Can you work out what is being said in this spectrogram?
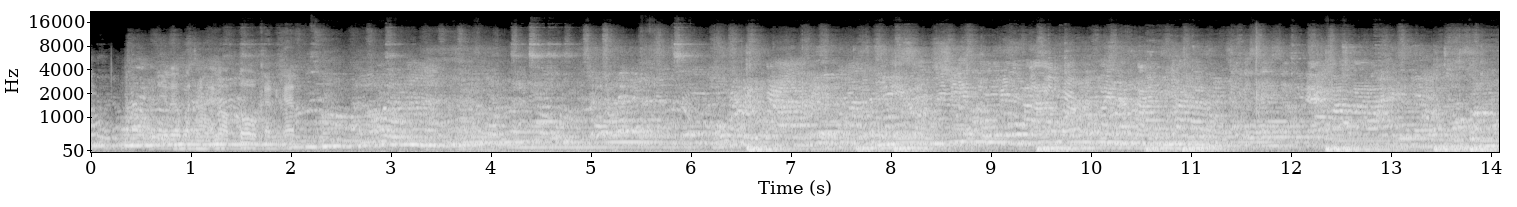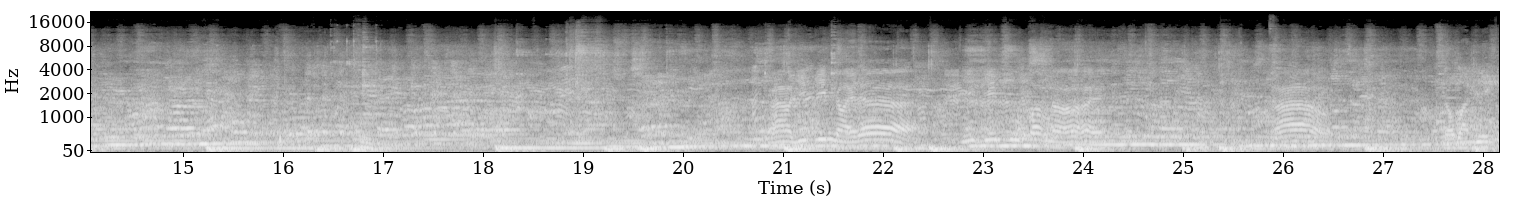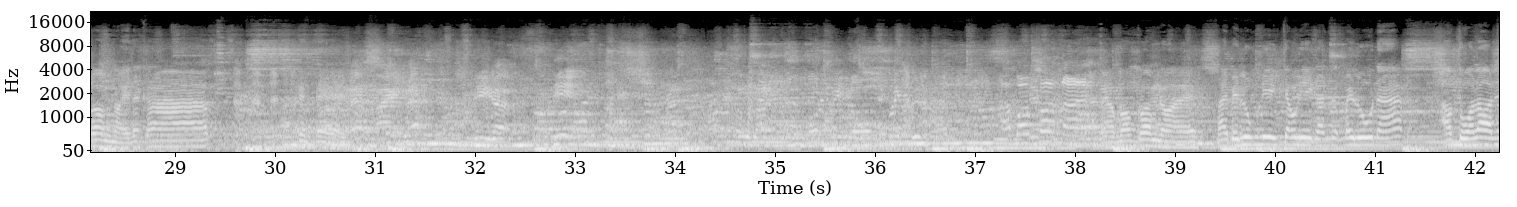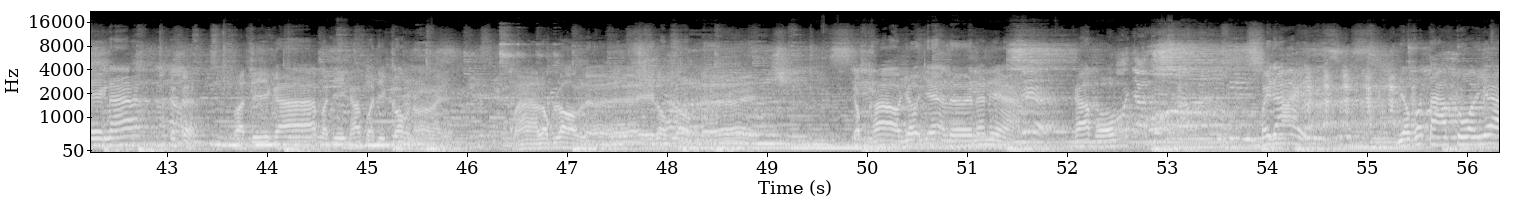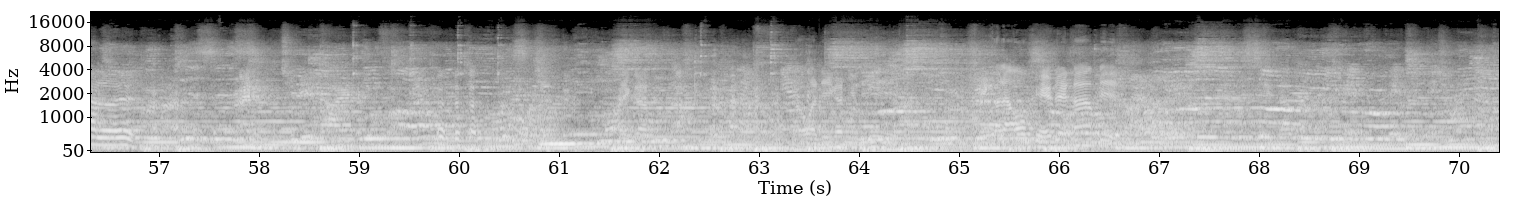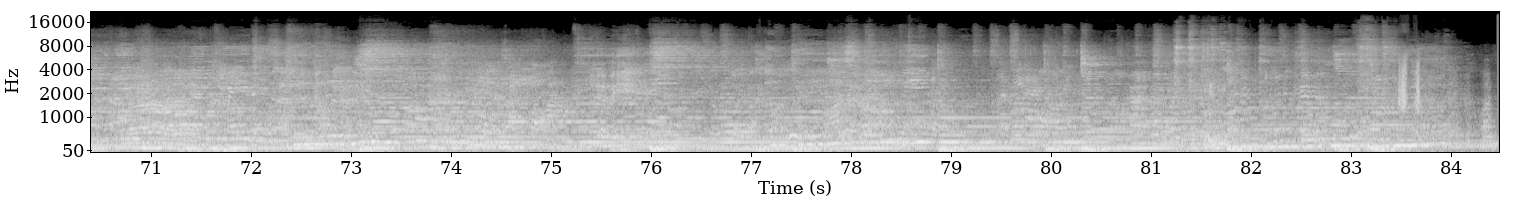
วันนี้เรามาถ่ายรอบโต๊ะกันครับอ้าวยิ้มยิ้มหน่อยเด้อยิ้มยิ้มดูกล้องหน่อยอ้าว วัสดีกล้องหน่อยนะครับนี่ก็นี่คนไม่ลงไม่ขึ้นอะบอกกล้องหน่อยอ่ามองกล้องหน่อยใครเป็นลูกหนี้เจ้าหนี้กันไม่รู้นะ เอาตัวรอดเองนะสวัสดีครับสวัสดีครับสวัสดีกล้องหน่อย มารอบๆเลยรอบๆเลย กับข้าวเยอะแยะเลยนะเนี่ย ครับผม ไม่ได้ เดี๋ยวก็ตามตัวแย่เลยวันนี้ก็อ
